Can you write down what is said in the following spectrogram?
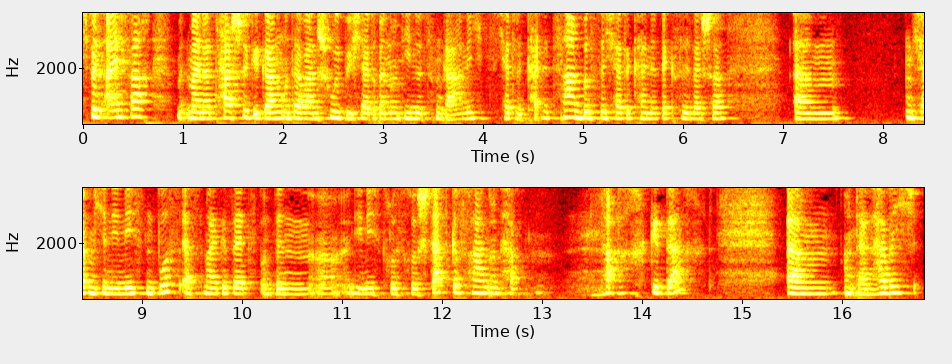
Ich bin einfach mit meiner Tasche gegangen und da waren Schulbücher drin und die nützen gar nichts. Ich hatte keine Zahnbürste, ich hatte keine Wechselwäsche. Ähm, ich habe mich in den nächsten Bus erstmal gesetzt und bin äh, in die nächstgrößere Stadt gefahren und habe nachgedacht. Ähm, und dann habe ich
